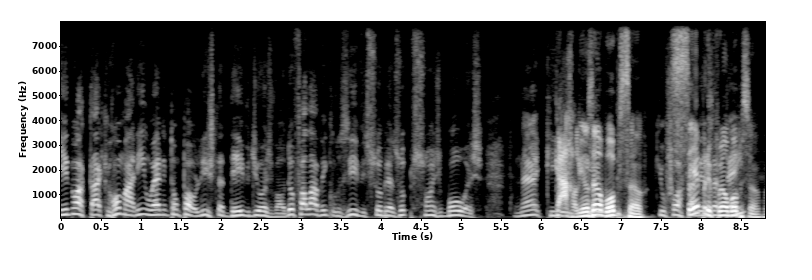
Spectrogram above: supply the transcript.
e no ataque Romarinho, Wellington Paulista, David e Oswaldo. Eu falava inclusive sobre as opções boas, né, que Carlinhos que, é uma boa opção. que o Fortaleza Sempre foi uma boa tem. opção.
